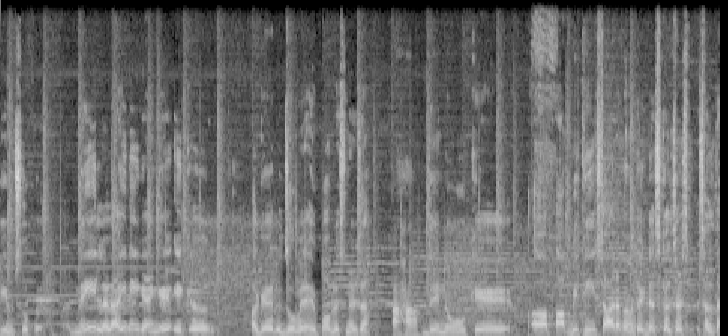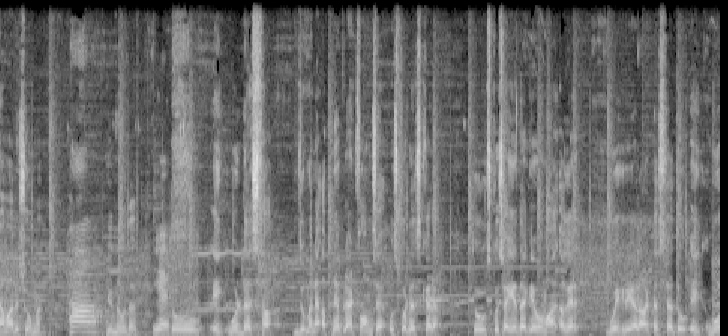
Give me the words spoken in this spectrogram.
गेम शो पे? नहीं लड़ाई नहीं कहेंगे एक अगर जो मेरे हिप हॉप लिसनर्स हैं हाँ दे नो के आप आप भी थी स्टार एफ़ में तो एक डस्ट कल्चर चलता है हमारे शो में। हाँ। यू नो दैट तो एक वो डस्ट था जो मैंने अपने प्लेटफॉर्म से उसको डस्ट करा। तो उसको चाहिए था कि वो अगर वो एक रियल आर्टिस्ट है तो एक वो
